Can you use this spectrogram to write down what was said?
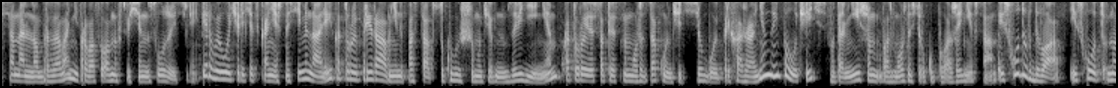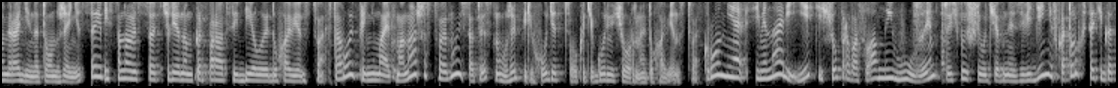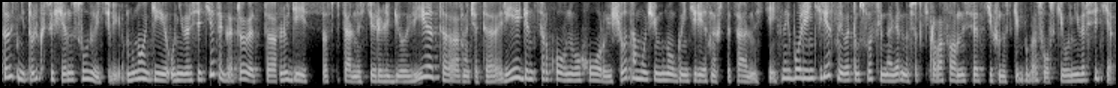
профессионального образования православных священнослужителей? В первую очередь, это, конечно, семинарии, которые приравнены по статусу к высшим учебным заведениям, которые, соответственно, может закончить любой прихожанин и получить в дальнейшем возможность рукоположения в сан. Исходов два. Исход номер один – это он женится и становится членом корпорации «Белое духовенство». Второй – принимает монашество, ну и, соответственно, уже переходит в категорию черное духовенство. Кроме семинарий, есть еще православные вузы, то есть высшие учебные заведения, в которых, кстати, готовят не только священнослужителей. Многие университеты готовят э, людей со специальностью религиовед, э, значит, регент церковного хора, еще там очень много интересных специальностей. Наиболее интересный в этом смысле, наверное, все-таки православный Свято-Тихоновский Богословский университет.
